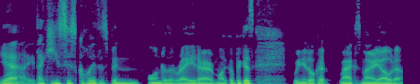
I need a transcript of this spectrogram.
yeah, like he's this guy that's been under the radar, Michael. Because when you look at Marcus Mariota,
